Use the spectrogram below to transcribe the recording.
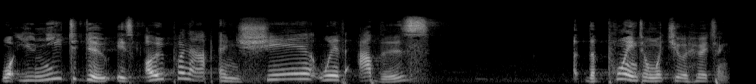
What you need to do is open up and share with others the point on which you're hurting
